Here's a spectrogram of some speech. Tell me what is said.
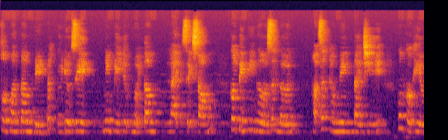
không quan tâm đến bất cứ điều gì, nhưng kỳ thực nội tâm lại dậy sóng, có tính nghi ngờ rất lớn. Họ rất thông minh, tài trí, cũng có khiếu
